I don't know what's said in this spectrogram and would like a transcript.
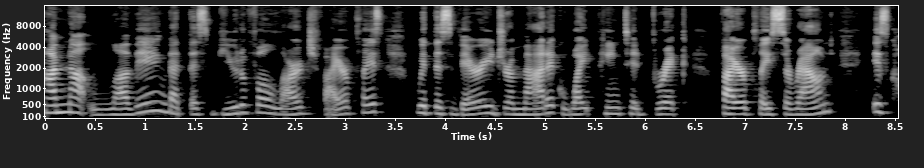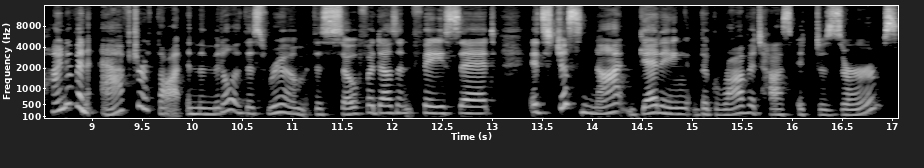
I'm not loving that this beautiful large fireplace with this very dramatic white painted brick fireplace surround is kind of an afterthought in the middle of this room. The sofa doesn't face it. It's just not getting the gravitas it deserves.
